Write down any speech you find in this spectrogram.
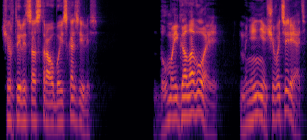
Черты лица Страуба исказились. Думай головой. Мне нечего терять.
